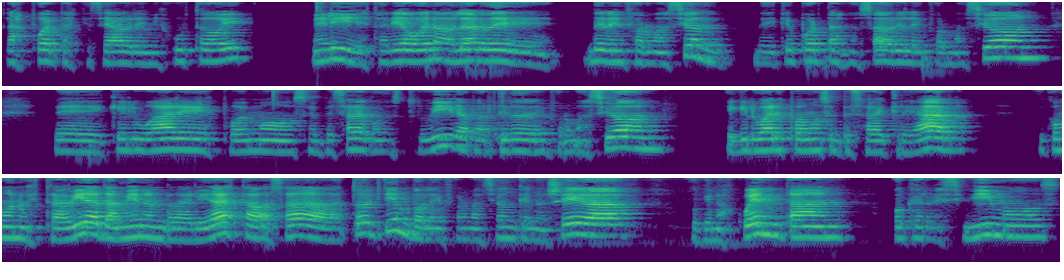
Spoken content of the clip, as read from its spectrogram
las puertas que se abren y justo hoy, Meli, estaría bueno hablar de, de la información, de qué puertas nos abre la información, de qué lugares podemos empezar a construir a partir de la información, de qué lugares podemos empezar a crear, y cómo nuestra vida también en realidad está basada todo el tiempo en la información que nos llega, o que nos cuentan, o que recibimos.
